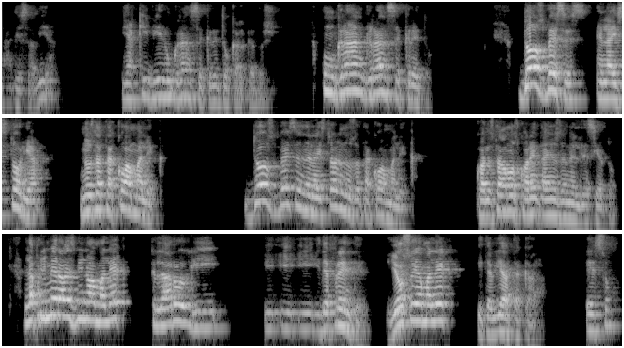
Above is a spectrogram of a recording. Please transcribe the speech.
Nadie sabía. Y aquí viene un gran secreto, Kalkadosh. Un gran, gran secreto. Dos veces en la historia nos atacó Amalek. Dos veces en la historia nos atacó Amalek. Cuando estábamos 40 años en el desierto. La primera vez vino Amalek, claro, y y, de frente, yo soy Amalek y te voy a atacar. Eso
